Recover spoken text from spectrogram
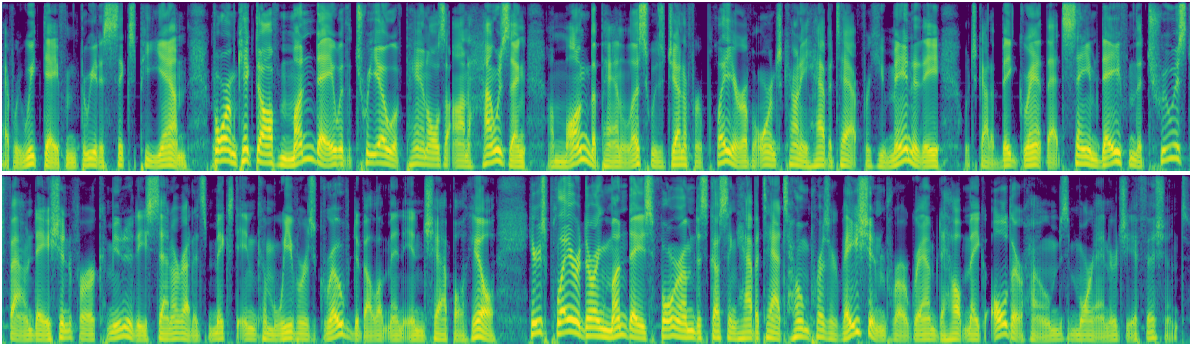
every weekday from 3 to 6 p.m. Forum kicked off Monday with a trio of panels on housing. Among the panelists was Jennifer Player of Orange County Habitat for Humanity, which got a big grant that same day from the Truist Foundation for a community center at its mixed income Weavers Grove development in Chapel Hill. Here's Player during Monday's forum discussing Habitat's home preservation program to help make older homes more energy efficient.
